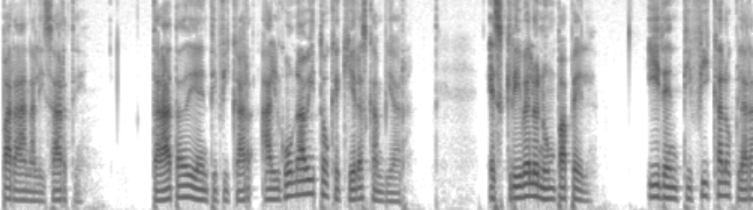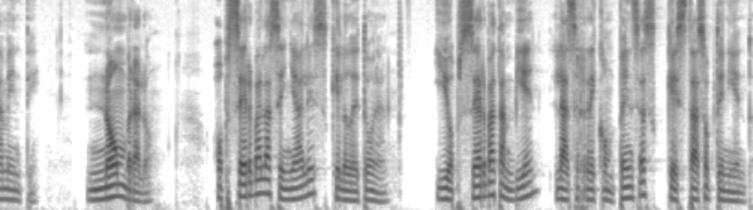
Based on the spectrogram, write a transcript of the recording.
para analizarte. Trata de identificar algún hábito que quieras cambiar. Escríbelo en un papel Identifícalo claramente, nómbralo, observa las señales que lo detonan y observa también las recompensas que estás obteniendo.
